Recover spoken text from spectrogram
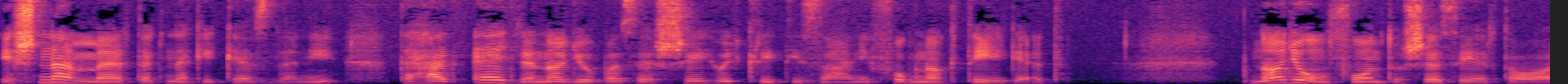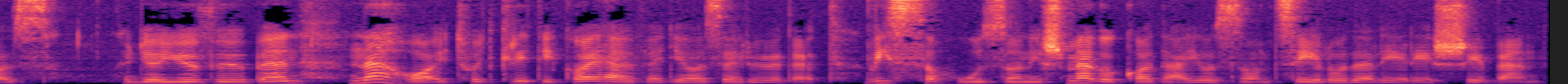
és nem mertek neki kezdeni, tehát egyre nagyobb az esély, hogy kritizálni fognak téged. Nagyon fontos ezért az, hogy a jövőben ne hagyd, hogy kritika elvegye az erődet, visszahúzzon és megakadályozzon célod elérésében.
